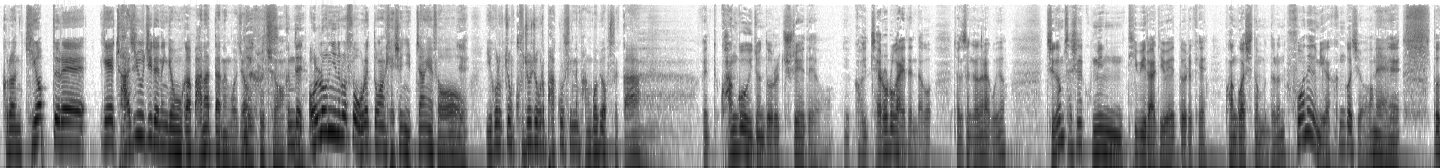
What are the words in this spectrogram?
그런 기업들에게 좌지우지되는 경우가 많았다는 거죠. 네, 그렇죠. 근데 네. 언론인으로서 오랫동안 계신 입장에서 예. 이걸 좀 구조적으로 바꿀 수 있는 방법이 없을까? 그 광고 의존도를 줄여야 돼요. 거의 제로로 가야 된다고 저는 생각을 하고요. 지금 사실 국민 TV 라디오에 또 이렇게 광고하시던 분들은 후원의 의미가 큰 거죠. 네. 예. 또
